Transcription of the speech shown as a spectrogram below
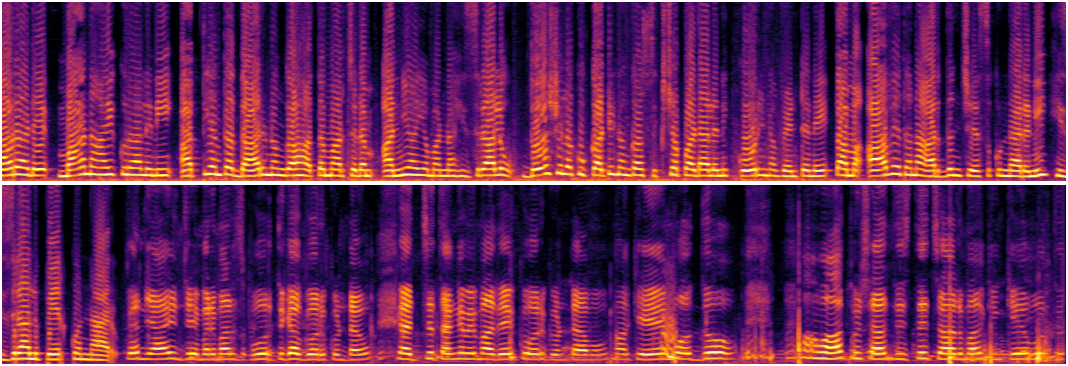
పోరాడే మా నాయకురాలిని అత్యంత దారుణంగా హతమార్చడం అన్యాయమన్న హిజ్రాలు దోషులకు కఠినంగా శిక్ష పడాలని కోరిన వెంటనే తమ ఆవేదన అర్థం చేసుకున్నారని హిజ్రాలు పేర్కొన్నారు. న్యాయం చేయమని మనస్ఫూర్తిగా కోరుకుంటాము ఖచ్చితంగా మేము అదే కోరుకుంటాము. మాకేమొద్దు మా ఆత్మ శాంతిస్తే చాలు మాకు ఇంకేమొద్దు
